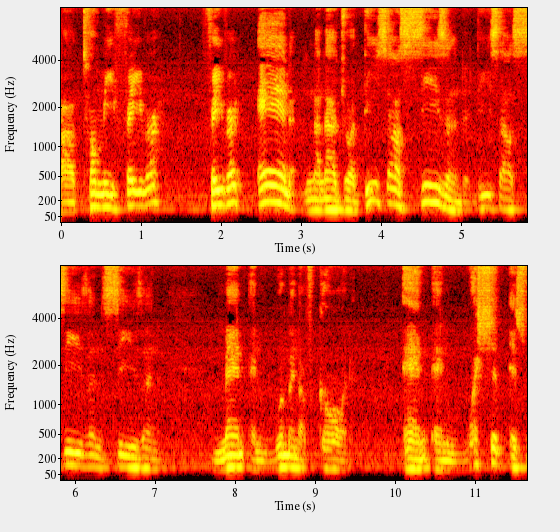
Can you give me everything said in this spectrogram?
uh, Tommy Favor, Favorite, and Nanajua. These are seasoned, these are seasoned, seasoned men and women of God. And, and worship is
